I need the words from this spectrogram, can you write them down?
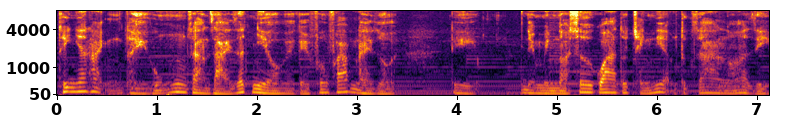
thích nhất hạnh, thầy cũng giảng giải rất nhiều về cái phương pháp này rồi. Thì để mình nói sơ qua tôi chánh niệm thực ra nó là gì?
